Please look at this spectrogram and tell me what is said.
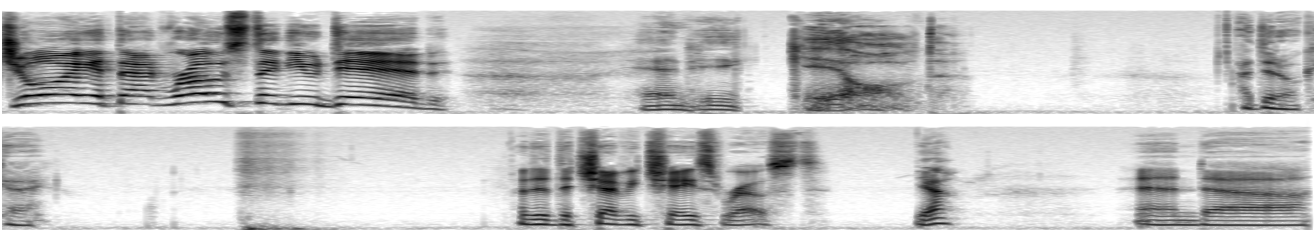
joy at that roast that you did. and he killed I did okay. I did the Chevy Chase roast. yeah and uh,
